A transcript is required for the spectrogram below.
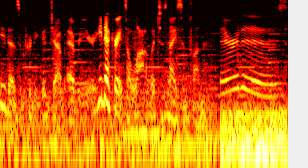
He does a pretty good job every year. He decorates a lot, which is nice and fun. There it is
